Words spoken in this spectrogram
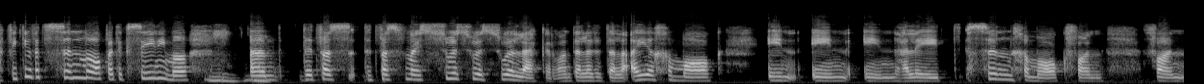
ek weet nie dit sin maak wat ek sê nie, maar mm, mm. ehm um, dit was dit was vir my so so so lekker want hulle het dit hulle eie gemaak en en en hulle het sin gemaak van van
